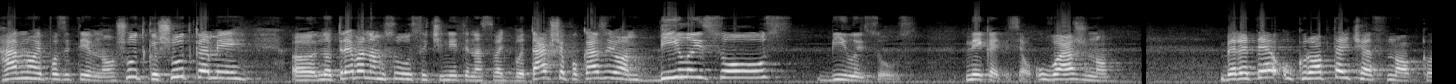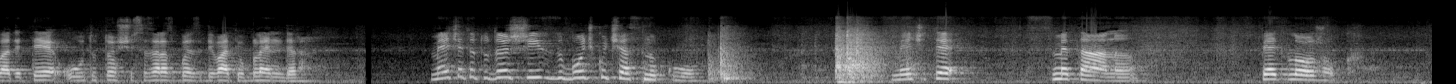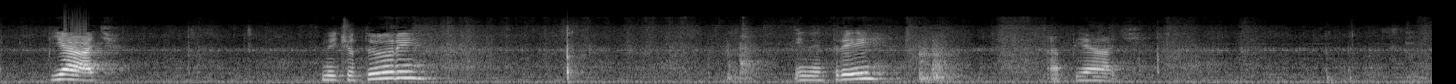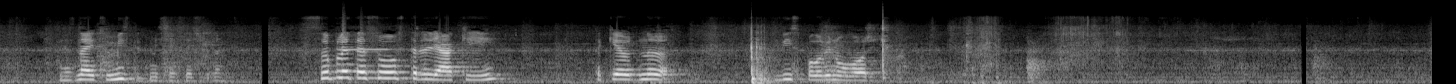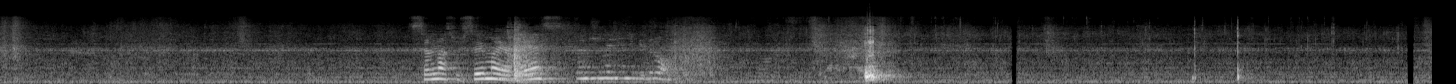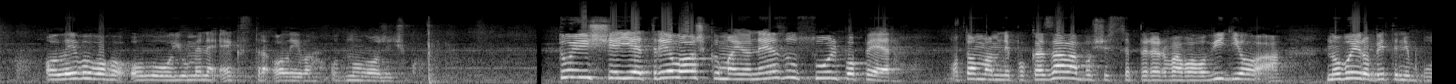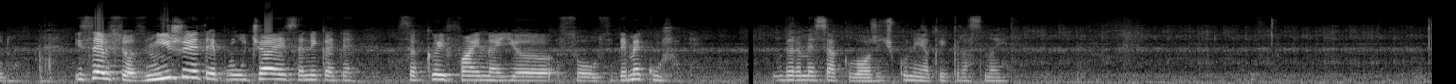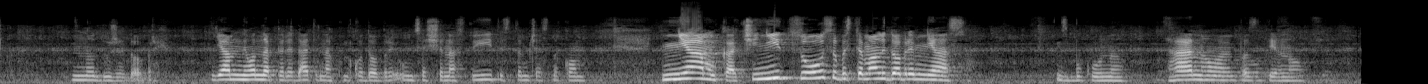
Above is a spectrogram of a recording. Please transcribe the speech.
Гарного і позитивного. Шутки шутками. Е, Ну, треба нам соуси чинити на свадьбу. Так що показую вам білий соус. Білий соус. Никайтеся, уважно. Берете укроп та чеснок, кладете у то, що се зараз буде збивати у блендер. Мечете туди 6 зубочку чесноку. Мечете сметану. 5 ложок. 5. Не 4. І не 3, а 5. Не знаю, чи вмістить місце все сюди. Сиплете соус стріляки. Таке одне, дві з Це в нас усе майонез. Там ще мені відро. Оливового олою. У мене екстра олива. Одну ложечку. Тут ще є три ложки майонезу, суль, попер. Отом вам не показала, бо щось це перервало відео, а новий робити не буду. І це все змішуєте і виходить, никайте, такий файний соус. Йдемо кушати. Беремо сяк ложечку, ніякий красний. Ну, дуже добрий. Я вам не годна передати на кульку добрий. Унця ще настоїти з тим чесником. Нямка, чиніть соус, аби сте мали добре м'ясо. З букуна. Гарного вам і позитивного.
